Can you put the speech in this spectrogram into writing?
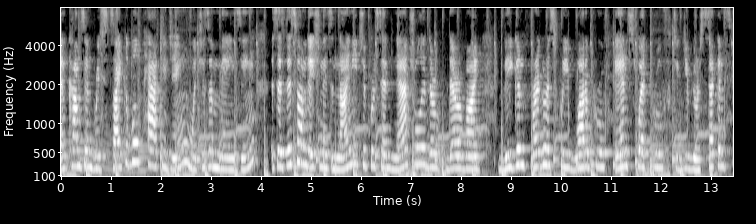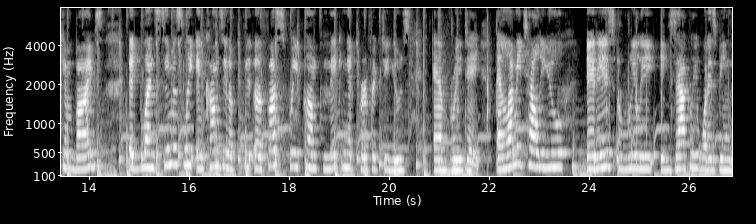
and comes in recyclable packaging, which is amazing. It says this foundation is 92% naturally der derived, vegan, fragrance-free, waterproof, and sweat-proof to give your second skin vibes. It blends seamlessly and comes in a, a fuss-free pump, making it perfect to use every day. And let me tell you, it is really exactly what is being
